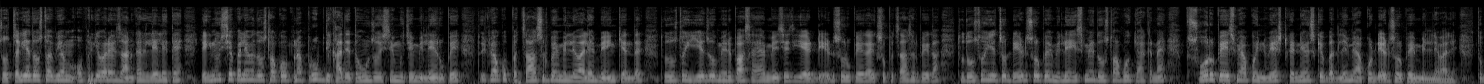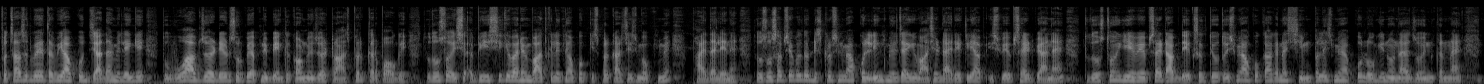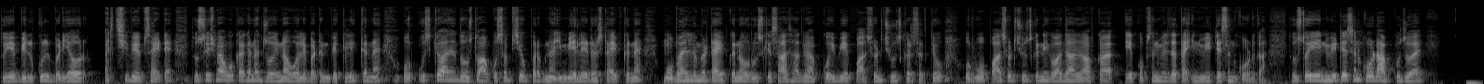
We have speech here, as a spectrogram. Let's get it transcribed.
तो चलिए दोस्तों, अभी हम ऑफ़र के बारे में जानकारी ले लेते हैं। लेकिन उससे पहले मैं दोस्तों आपको अपना प्रूफ दिखा देता हूँ, जो इसमें मुझे मिले हैं रुपये तो इसमें आपको पचास रुपये मिलने वाले हैं बैंक के अंदर। तो दोस्तों, ये जो मेरे पास आया मैसेज ये डेढ़ सौ रुपये का, एक सौ पचास रुपये का। तो दोस्तों, ये जो डेढ़ सौ रुपये मिले इसमें दोस्तों आपको क्या करना है? सौ रुपये इसमें आपको इन्वेस्ट करने हैं, उसके बदले में आपको डेढ़ सौ रुपये मिलने वाले तो पचास रुपये तभी आपको ज़्यादा मिलेंगे तो वो आप जो है डेढ़ सौ रुपये अपने बैंक अकाउंट में जो है ट्रांसफ़र कर पाओगे। तो दोस्तों, इस, अभी इसी के बारे में बात कर लेते हैं, आपको किस प्रकार से इसमें में फ़ायदा लेना है। तो दोस्तों, सबसे पहले तो डिस्क्रिप्शन में आपको लिंक मिल जाएगी, वहाँ से डायरेक्टली आप इस वेबसाइट पे आना है। तो दोस्तों, ये वेबसाइट आप देख सकते हो। तो इसमें आपको क्या करना है सिंपल इसमें आपको लॉगिन होना है ज्वाइन करना है। तो ये बिल्कुल बढ़िया और अच्छी वेबसाइट है। दोस्तों, इसमें आपको क्या करना है ज्वाइन वाले बटन पे क्लिक करना है और उसके बाद में दोस्तों, आपको सबसे ऊपर अपना ईमेल एड्रेस टाइप करना है मोबाइल नंबर टाइप करना है और उसके साथ साथ में आप कोई भी एक पासवर्ड चूज़ कर सकते हो। और वो पासवर्ड चूज़ करने के बाद आपका एक ऑप्शन मिल जाता है इन्विटेशन कोड का। दोस्तों, ये इन्विटेशन कोड आपको जो है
